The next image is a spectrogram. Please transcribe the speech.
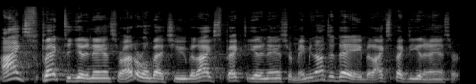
I expect to get an answer. I don't know about you, but I expect to get an answer. Maybe not today, but I expect to get an answer.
